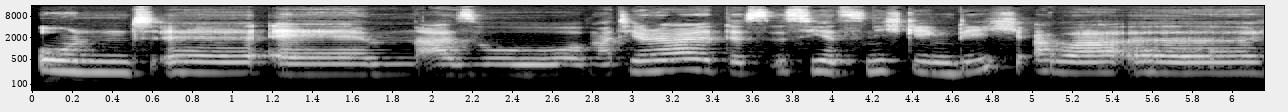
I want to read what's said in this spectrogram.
Und äh, ähm, also Materia, das ist jetzt nicht gegen dich, aber äh,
